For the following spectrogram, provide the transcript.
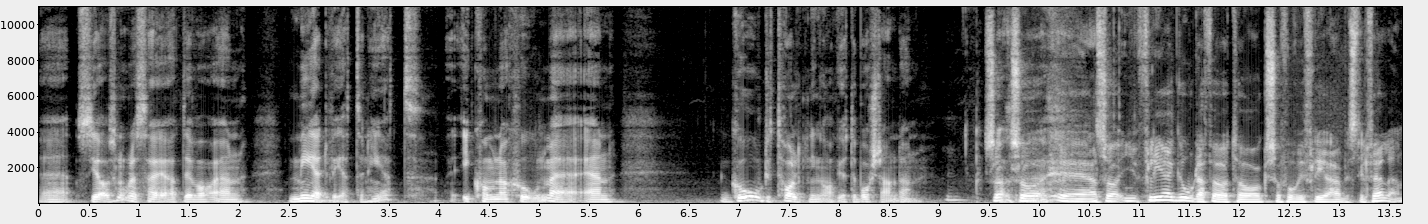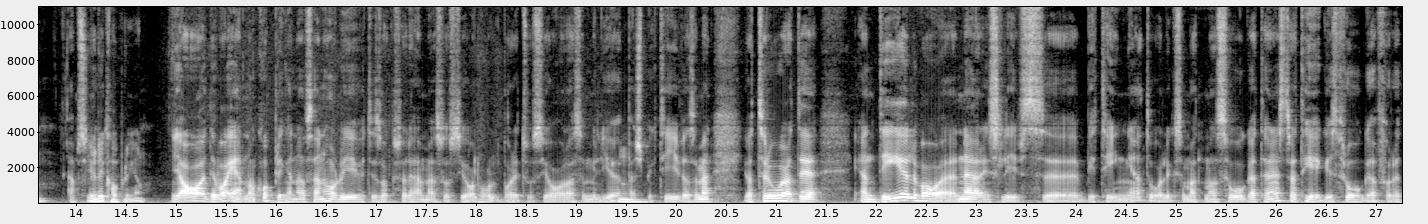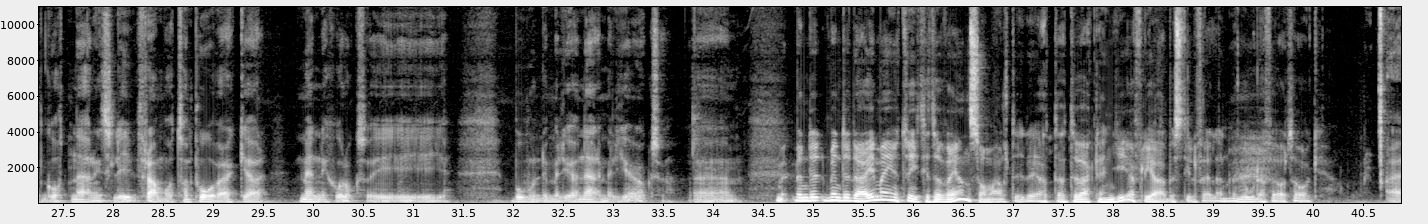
Eh, så jag skulle nog säga att det var en medvetenhet i kombination med en god tolkning av Göteborgsandan. Så, så eh, alltså, fler goda företag så får vi fler arbetstillfällen? Absolut. Är det kopplingen? Ja, det var en av kopplingarna. Sen har du givetvis också det här med social hållbarhet, social, alltså miljöperspektiv. Mm. Alltså, men jag tror att det, en del var näringslivsbetingat då, liksom att man såg att det är en strategisk fråga för ett gott näringsliv framåt som påverkar människor också i, i boendemiljö, närmiljö också. Ehm, men det, men det där är man ju inte riktigt överens om alltid, att, att det verkligen ger fler arbetstillfällen med goda företag. Eh,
